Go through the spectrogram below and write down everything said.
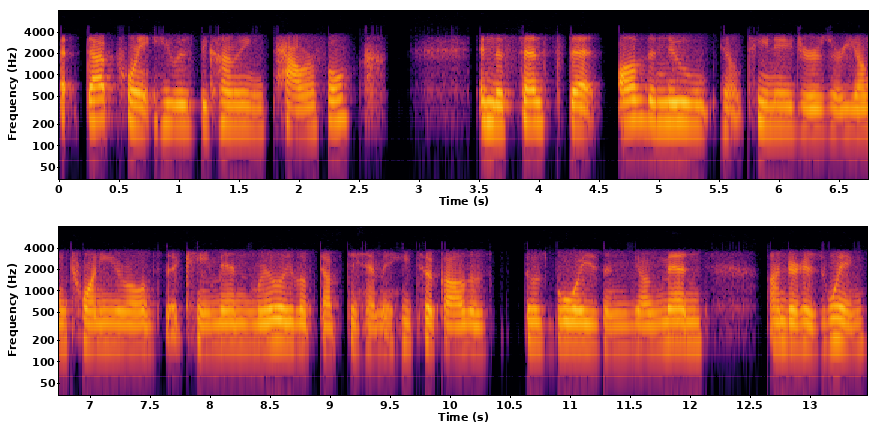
At that point, he was becoming powerful in the sense that all the new you know teenagers or young 20 year olds that came in really looked up to him and he took all those those boys and young men under his wing.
